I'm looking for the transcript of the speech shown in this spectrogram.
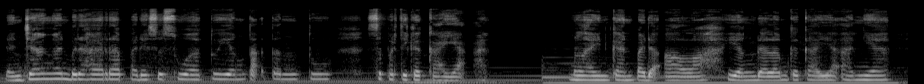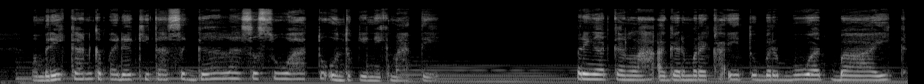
dan jangan berharap pada sesuatu yang tak tentu seperti kekayaan, melainkan pada Allah yang dalam kekayaannya memberikan kepada kita segala sesuatu untuk dinikmati Peringatkanlah agar mereka itu berbuat baik,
